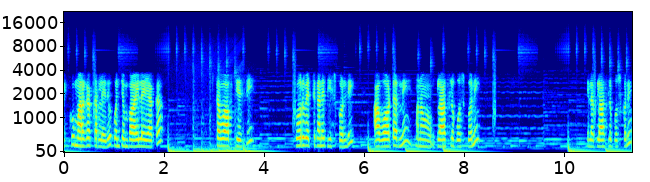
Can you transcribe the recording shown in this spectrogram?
ఎక్కువ మరగక్కర్లేదు కొంచెం బాయిల్ అయ్యాక స్టవ్ ఆఫ్ చేసి గోరువెచ్చగానే తీసుకోండి. ఆ వాటర్ని మనం గ్లాస్లో పోసుకొని ఇలా గ్లాస్లో పోసుకొని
